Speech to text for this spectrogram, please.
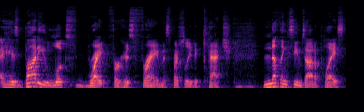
his body looks right for his frame, especially to catch nothing seems out of place.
